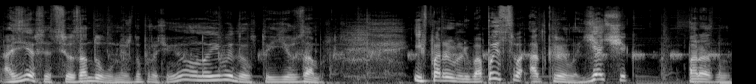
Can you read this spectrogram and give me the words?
А Зевс это все задумал, между прочим. И он и выдал ее замуж. И в порыве любопытства открыла ящик по разным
